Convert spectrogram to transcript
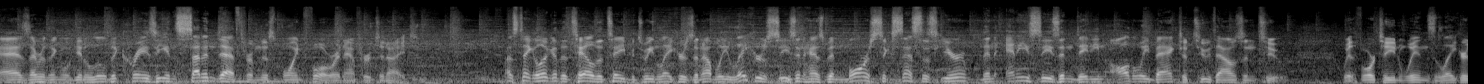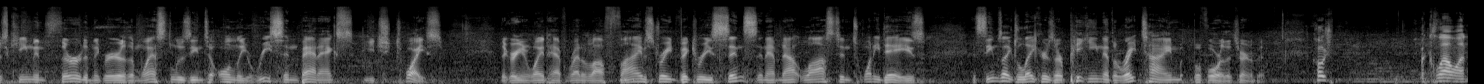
as everything will get a little bit crazy and sudden death from this point forward after tonight. Let's take a look at the tail of the tape between Lakers and Ubly. Lakers' season has been more success this year than any season dating all the way back to 2002. With 14 wins, the Lakers came in third in the Greater Thumb West, losing to only Reese and Bad Axe each twice. The Green and White have rattled off five straight victories since and have not lost in 20 days. It seems like the Lakers are peaking at the right time before the tournament. Coach McClellan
